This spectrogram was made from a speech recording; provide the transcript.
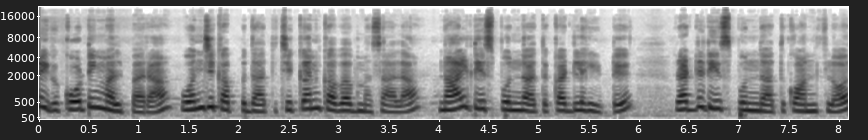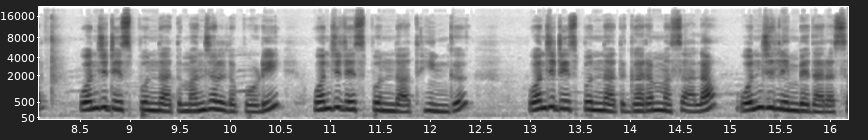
ಕೋರಿಗೆ ಕೋಟಿಂಗ್ ಮಲ್ಪರ ಒಂಜಿ ಕಪ್ ದಾತ್ ಚಿಕನ್ ಕಬಾಬ್ ಮಸಾಲ, ನಾಲ್ ಟೀ ಸ್ಪೂನ್ ದಾತ್ ಕಡ್ಲೆ ಹಿಟ್ಟು, ರಡ್ಡ್ ಟೀ ಸ್ಪೂನ್ ದಾತ್ ಕಾರ್ನ್ಫ್ಲೋರ್, ಒಂಜಿ ಟೀ ಸ್ಪೂನ್ ದಾತ್ ಮಂಜಲ್ದ ಪುಡಿ, ಒಂಜಿ ಟೀ ಸ್ಪೂನ್ ದಾತ್ ಹಿಂಗ್, ಒಂಜಿ ಟೀ ಸ್ಪೂನ್ ದಾತ್ ಗರಂ ಮಸಾಲ, ಒಂಜಿ ಲಿಂಬೆದ ರಸ,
